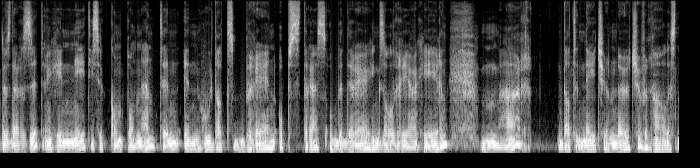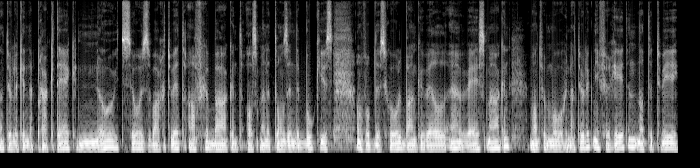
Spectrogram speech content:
Dus daar zit een genetische component in, in hoe dat brein op stress, op bedreiging zal reageren maar dat nature-nurture verhaal is natuurlijk in de praktijk nooit zo zwart-wit afgebakend als men het ons in de boekjes of op de schoolbanken wil wijsmaken. Want we mogen natuurlijk niet vergeten dat de twee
